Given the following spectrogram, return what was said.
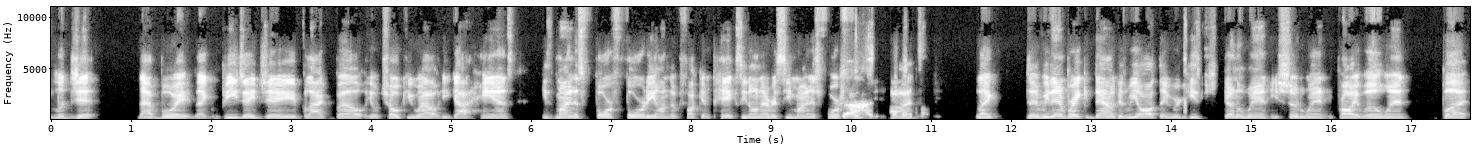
legit. That boy, like BJJ, black belt, he'll choke you out. He got hands He's minus 440 on the fucking picks. You don't ever see minus 440 odds. Like, we didn't break it down because we all think he's gonna win. He should win. He probably will win. But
